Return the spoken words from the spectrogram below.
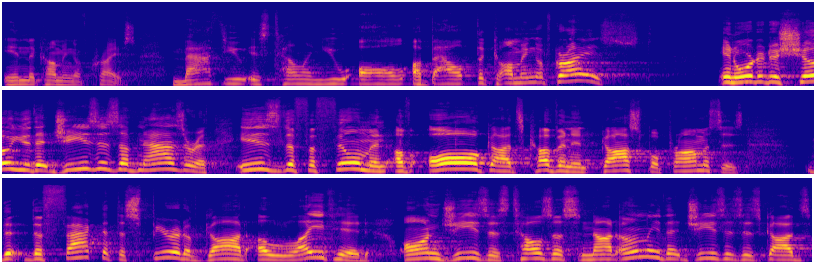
In the coming of Christ. Matthew is telling you all about the coming of Christ in order to show you that Jesus of Nazareth is the fulfillment of all God's covenant gospel promises. The, the fact that the Spirit of God alighted on Jesus tells us not only that Jesus is God's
